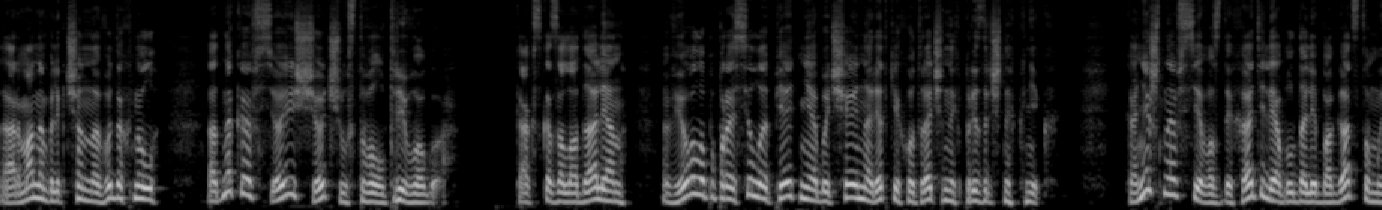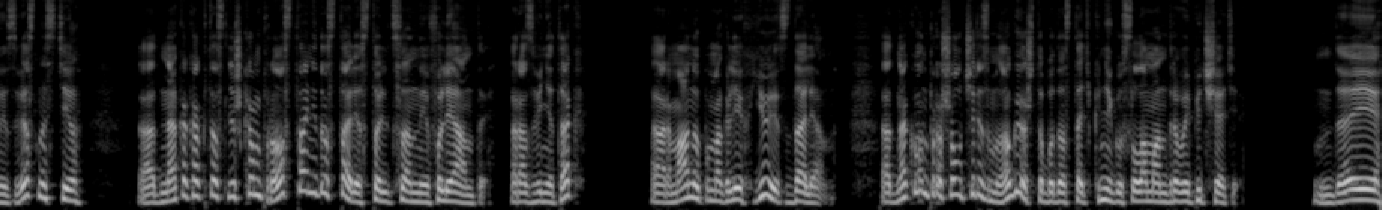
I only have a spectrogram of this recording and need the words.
Арман облегченно выдохнул, однако все еще чувствовал тревогу. Как сказала Далиан, Виола попросила пять необычайно редких утраченных призрачных книг. Конечно, все воздыхатели обладали богатством и известностью, однако как-то слишком просто они достали столь ценные фолианты. Разве не так? Арману помогли Хью и. Однако он прошел через многое, чтобы достать книгу Саламандровой печати. Да и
